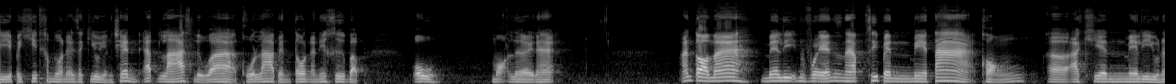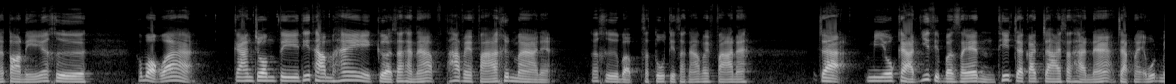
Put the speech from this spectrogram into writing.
ลีไปคิดคำนวณในสกิลอย่างเช่นแอตลาสหรือว่าโคล่าเป็นต้น อันนี้คือแบบโอ้เหมาะเลยนะฮะ อันต่อมา m e l e Influence นะครับที่เป็นเมตาของอาเคียนเมลีอยู่นะตอนนี้ก็คือ เขาบอกว่าการโจมตีที่ทำให้เกิดสถานะธาตุไฟฟ้าขึ้นมาเนี่ยก็คือแบบศัตรูติดสถานะไฟฟ้านะจะมีโอกาส 20%ที่จะกระจายสถานะจากในอาวุธเม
